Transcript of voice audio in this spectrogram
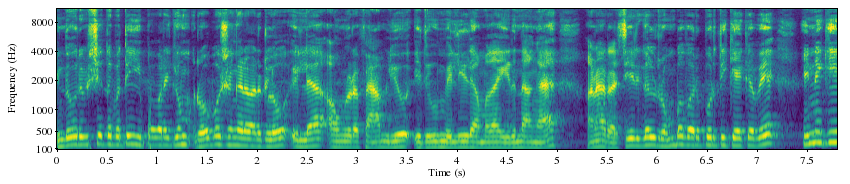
இந்த ஒரு விஷயத்தை பற்றி இப்போ வரைக்கும் ரோபோ சங்கர் அவர்களோ இல்லை அவங்களோட ஃபேமிலியோ எதுவும் வெளியிடாமல் தான் இருந்தாங்க. ஆனால் ரசிகர்கள் ரொம்ப வற்புறுத்தி கேட்கவே இன்னைக்கு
